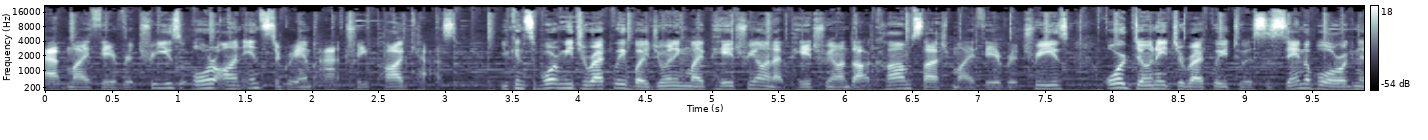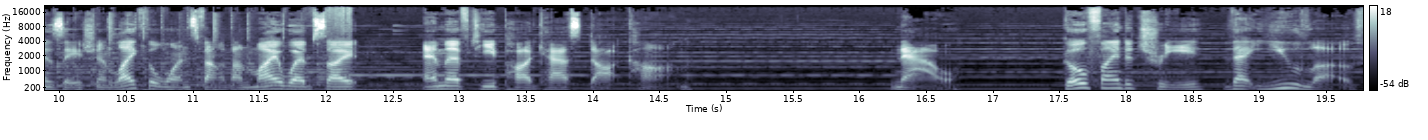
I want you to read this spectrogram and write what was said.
at My Favorite Trees or on Instagram at Tree Podcast. You can support me directly by joining my Patreon at patreon.com slash myfavoritetrees or donate directly to a sustainable organization like the ones found on my website, mftpodcast.com. Now, go find a tree that you love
